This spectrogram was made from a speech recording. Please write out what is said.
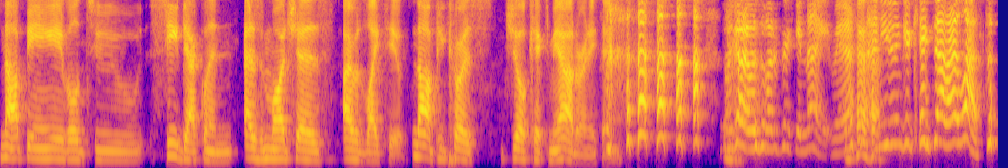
not being able to see Declan as much as I would like to. Not because Jill kicked me out or anything. oh my god, it was one freaking night, man. and you didn't get kicked out. I left. no,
